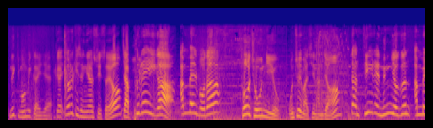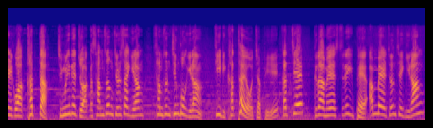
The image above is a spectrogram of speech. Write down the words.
느낌 뭡니까 이제? 그러니까 이렇게 정리할 수 있어요. 자 프레이가 암멜보다 더 좋은 이유. 원초의 마신 한정. 일단 deal의 능력은 암멜과 같다. 증명됐죠. 아까 삼성 절삭이랑 삼성 증폭이랑 deal이 같아요 어차피. 같지? 그 다음에 쓰레기패 암멜 전체기랑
